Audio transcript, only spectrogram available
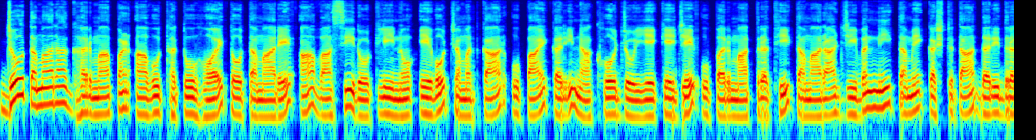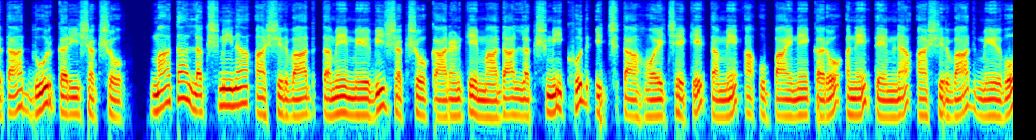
જો તમારા ઘરમાં પણ આવું થતું હોય તો તમારે આ વાસી રોટલીનો એવો ચમત્કાર ઉપાય કરી નાખવો જોઈએ કે જે ઉપર માત્રથી તમારા જીવનની તમે કષ્ટતા, દરિદ્રતા દૂર કરી શકશો. માતા લક્ષ્મીના આશીર્વાદ તમે મેળવી શકશો કારણ કે માતા લક્ષ્મી ખુદ ઈચ્છતા હોય છે કે તમે આ ઉપાયને કરો અને તેમના આશીર્વાદ મેળવો.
